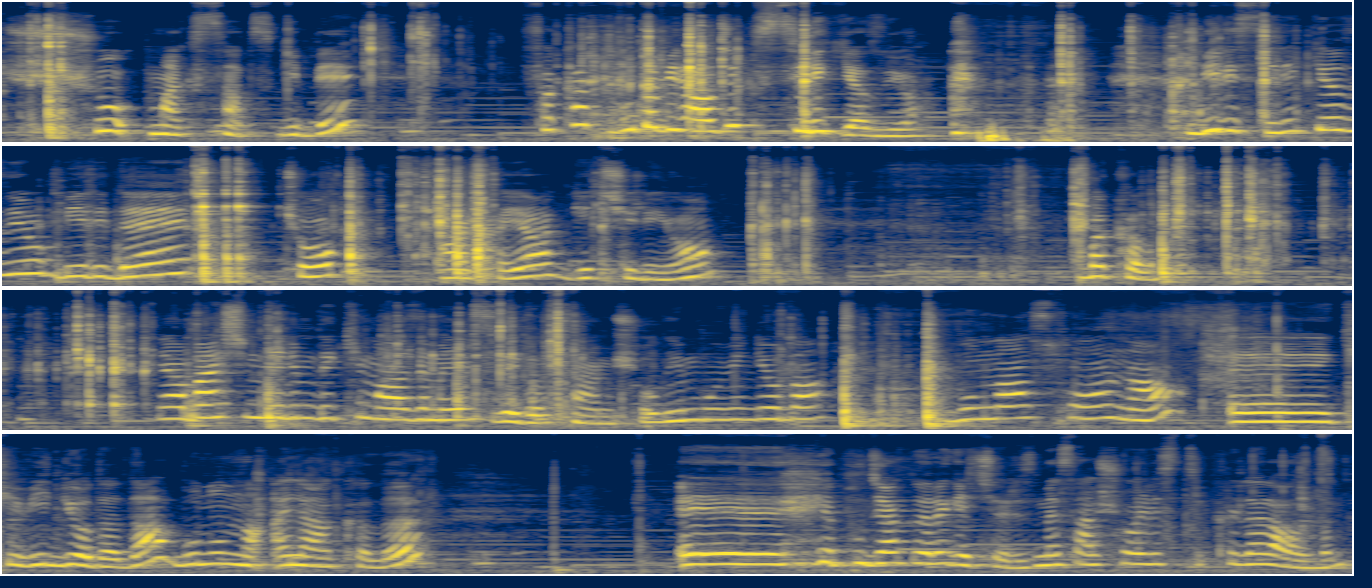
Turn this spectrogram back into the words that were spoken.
Şu maksat gibi. Fakat bu da birazcık silik yazıyor. biri silik yazıyor, biri de çok arkaya geçiriyor. Bakalım. Ya ben şimdi elimdeki malzemeleri size göstermiş olayım bu videoda. Bundan sonra e, ki videoda da bununla alakalı e, yapılacaklara geçeriz. Mesela şöyle stickerlar aldım.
